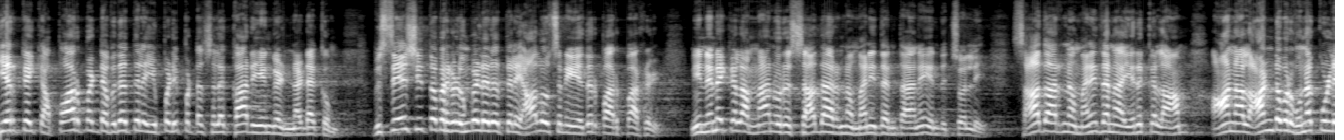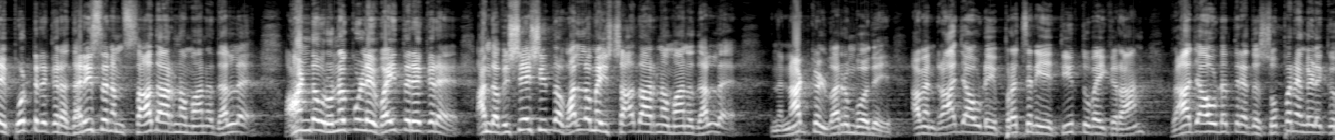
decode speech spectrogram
இயற்கைக்கு அப்பாற்பட்ட விதத்தில் இப்படிப்பட்ட சில காரியங்கள் நடக்கும். விசேஷித்தவர்கள் உங்களிடத்தில் ஆலோசனையை எதிர்பார்ப்பார்கள். நீ நினைக்கலாம் நான் ஒரு சாதாரண மனிதன் தானே என்று சொல்லி. சாதாரண மனிதனா இருக்கலாம் ஆனால் ஆண்டவர் உனக்குள்ளே போட்டிருக்கிற தரிசனம் சாதாரணமானதல்ல. ஆண்டவர் உனக்குள்ளே வைத்திருக்கிற அந்த விசேஷித்த வல்லமை சாதாரணமானதல்ல. இந்த நாட்கள் வரும்போது அவன் ராஜாவுடைய பிரச்சனையை தீர்த்து வைக்கிறான். ராஜாவிடத்தில் அந்த சொப்பனங்களுக்கு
